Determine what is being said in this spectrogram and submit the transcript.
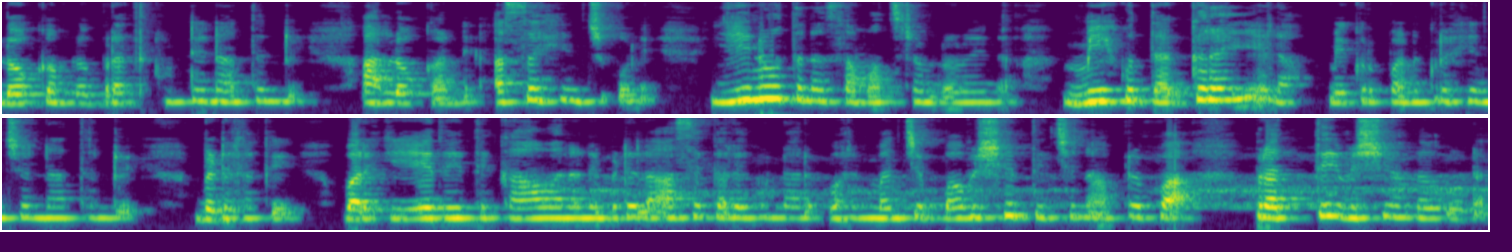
లోకంలో బ్రతుకుంటే నా తండ్రి ఆ లోకాన్ని అసహించుకొని ఈ నూతన సంవత్సరం విషయంలోనైనా మీకు దగ్గరయ్యేలా మీ కృప అనుగ్రహించండి నా తండ్రి. బిడ్డలకి వారికి ఏదైతే కావాలని బిడ్డలు ఆశ కలిగి ఉన్నారు వారికి మంచి భవిష్యత్తు ఇచ్చిన ఆ ప్రభ ప్రతి విషయంలో కూడా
